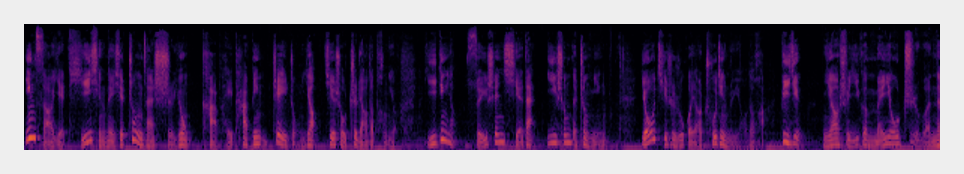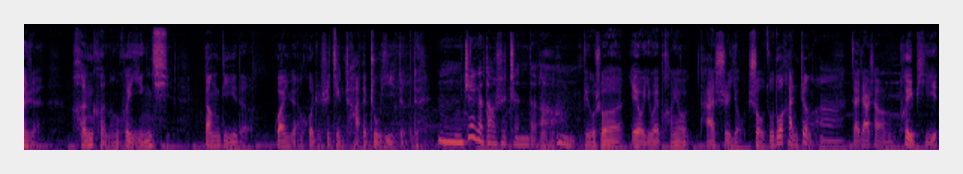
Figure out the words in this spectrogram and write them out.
因此啊，也提醒那些正在使用卡培他滨这种药接受治疗的朋友，一定要随身携带医生的证明，尤其是如果要出境旅游的话，毕竟你要是一个没有指纹的人，很可能会引起当地的。官员或者是警察的注意，对不对？嗯，这个倒是真的啊。嗯，比如说，也有一位朋友，他是有手足多汗症啊，再加上蜕皮，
